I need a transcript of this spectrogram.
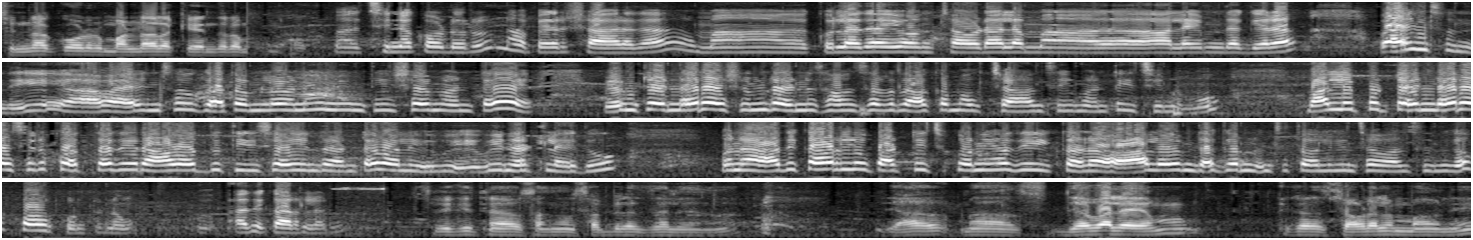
చిన్న కోడూరు మండల కేంద్రం. మా చిన్న నా పేరు శారద. మా కులదైవం చౌడాలమ్మ ఆలయం దగ్గర వైన్స్ ఉంది. ఆ వైన్స్ గతంలోనే మేము తీసేయమంటే మేము టెండర్ వేసాం రెండు సంవత్సరాల దాకా మాకు ఛాన్స్ ఇవ్వమంటే ఇచ్చినాము. మళ్ళీ ఇప్పుడు టెండర్ వేసి కొత్తది రావద్దు తీసేయండి అంటే వాళ్ళు వినట్లేదు. మన అధికారులు పట్టించుకొని అది ఇక్కడ ఆలయం దగ్గర నుంచి తొలగించవలసిందిగా కోరుకుంటున్నాం అధికారులను. శ్రీకృష్ణ సంఘం సభ్యులకు తెలియను మా దేవాలయం ఇక్కడ చౌడలమ్మని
